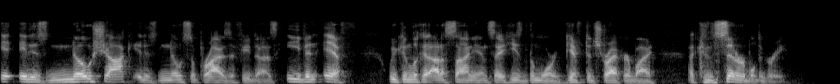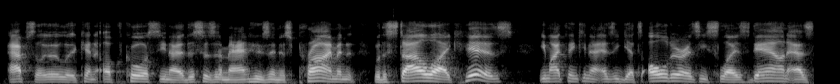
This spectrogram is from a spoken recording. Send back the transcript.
it is no shock. It is no surprise if he does, even if we can look at Adesanya and say he's the more gifted striker by a considerable degree. Absolutely. And of course, you know, this is a man who's in his prime. And with a style like his, you might think, you know, as he gets older, as he slows down, as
